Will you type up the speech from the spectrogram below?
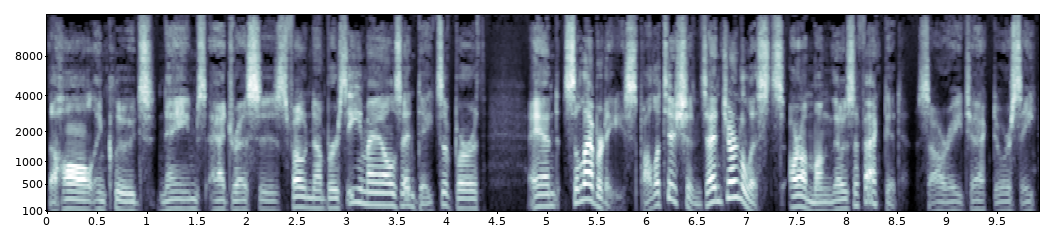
The haul includes names, addresses, phone numbers, emails, and dates of birth, and celebrities, politicians, and journalists are among those affected. Sorry, Jack Dorsey.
